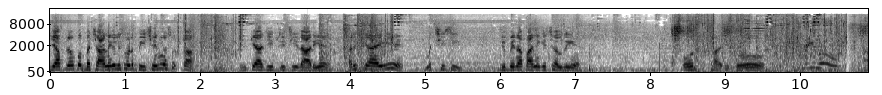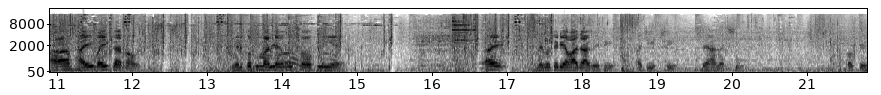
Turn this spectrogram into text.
ये अपने को बचाने के लिए थोड़ा पीछे नहीं हो सकता? ये क्या अजीब सी चीज़ आ रही है? अरे क्या है ये? मच्छी सी जो बिना पानी के चल रही है। ओ थारी तो हाँ भाई वही कर रहा हूँ। मेरे को भी मरने का कोई शौक नहीं है। अरे मेरे को तेरी आवाज़ आ गई थी अजीब सी भयानक सी। ओके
